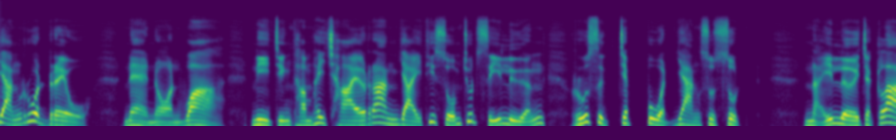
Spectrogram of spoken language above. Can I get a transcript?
อย่างรวดเร็ว แน่นอนว่านี่จึงทำให้ชายร่างใหญ่ที่สวมชุดสีเหลือง รู้สึกเจ็บปวดอย่างสุด ไหนเลยจะกล้า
